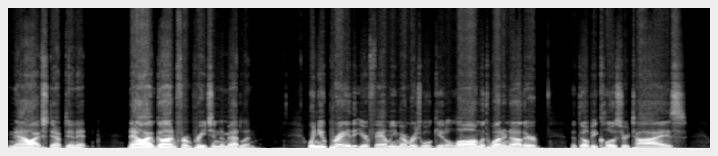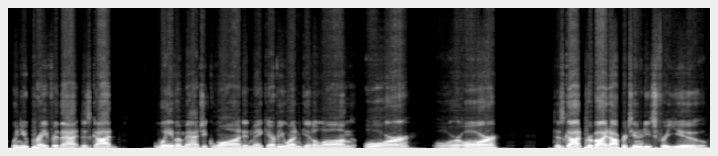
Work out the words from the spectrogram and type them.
now I've stepped in it. Now I've gone from preaching to meddling. When you pray that your family members will get along with one another, that there'll be closer ties, when you pray for that, does God wave a magic wand and make everyone get along? Or, or, or, does God provide opportunities for you,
